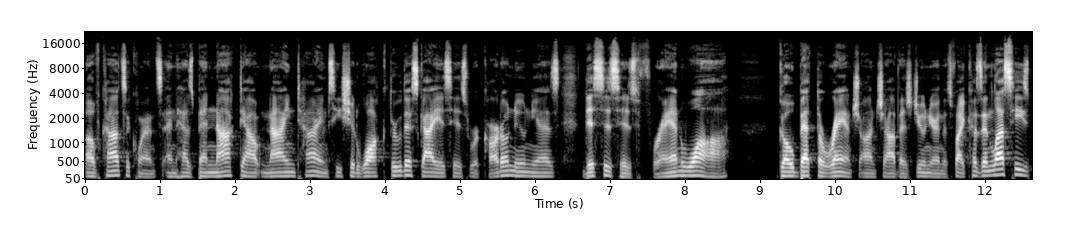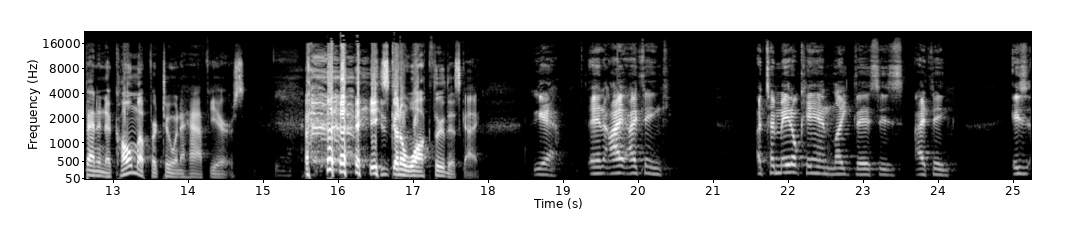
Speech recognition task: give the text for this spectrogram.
of consequence and has been knocked out nine times. He should walk through this guy as his Ricardo Nunez. This is his Francois. Go bet the ranch on Chavez Jr. in this fight. Because unless he's been in a coma for two and a half years, he's going to walk through this guy. Yeah, and I I think a tomato can like this is I think is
